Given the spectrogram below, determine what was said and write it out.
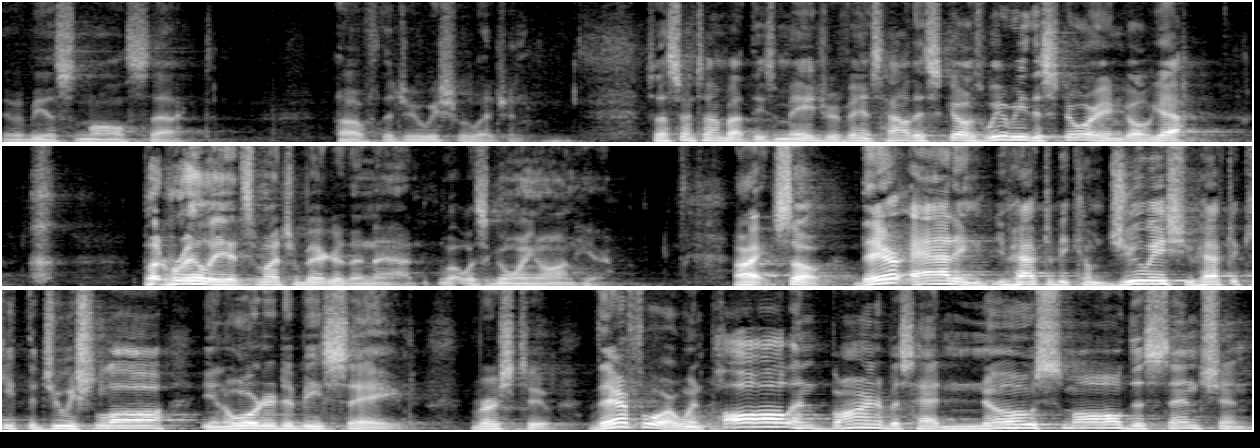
it would be a small sect of the Jewish religion. So that's what I'm talking about, these major events, how this goes. We read the story and go, yeah, but really it's much bigger than that, what was going on here. All right, so they're adding, you have to become Jewish, you have to keep the Jewish law in order to be saved. Verse 2. Therefore, when Paul and Barnabas had no small dissension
